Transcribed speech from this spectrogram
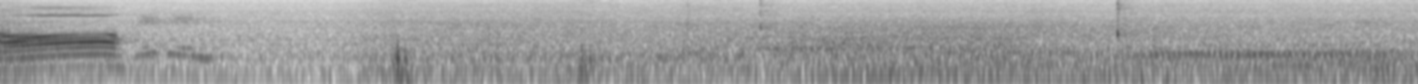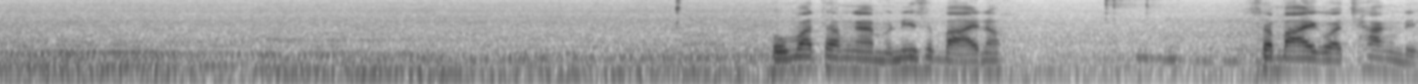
อ๋อเซฟเองผมว่าทำงานแบบนี้สบายเนาะ สบายกว่าช่างดิ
